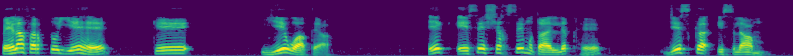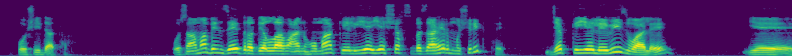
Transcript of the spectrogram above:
پہلا فرق تو یہ ہے کہ یہ واقعہ ایک ایسے شخص سے متعلق ہے جس کا اسلام پوشیدہ تھا۔ اسامہ بن زید رضی اللہ عنہما کے لیے یہ شخص بظاہر مشرق تھے، جبکہ یہ لیویز والے، یہ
